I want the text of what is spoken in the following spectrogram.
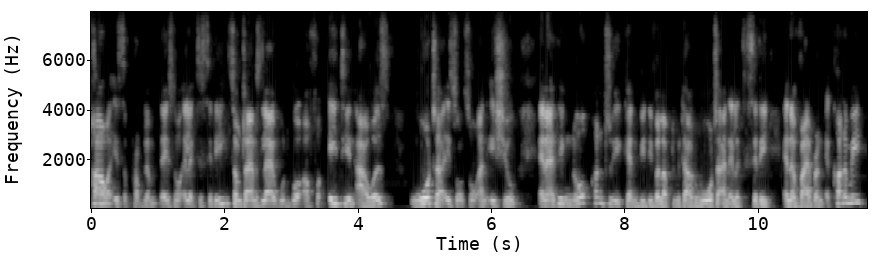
Power is a problem. There is no electricity. Sometimes light would go off for 18 hours. Water is also an issue. And I think no country can be developed without water and electricity and a vibrant economy.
